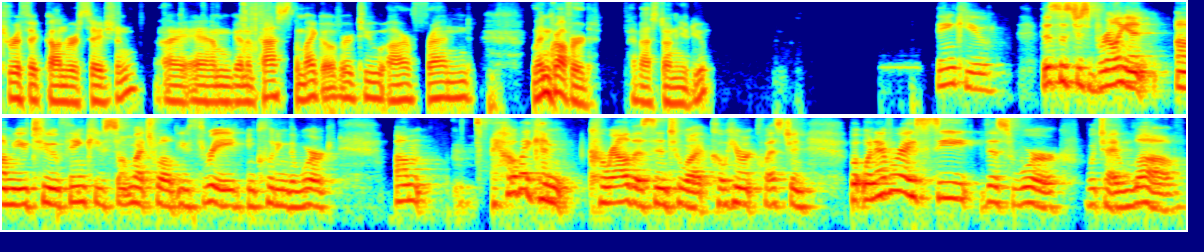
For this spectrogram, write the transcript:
terrific conversation. I am going to pass the mic over to our friend Lynn Crawford. I've asked on you. Thank you. This is just brilliant, um, you two. Thank you so much. Well, you three, including the work. Um, I hope I can corral this into a coherent question. But whenever I see this work, which I love,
